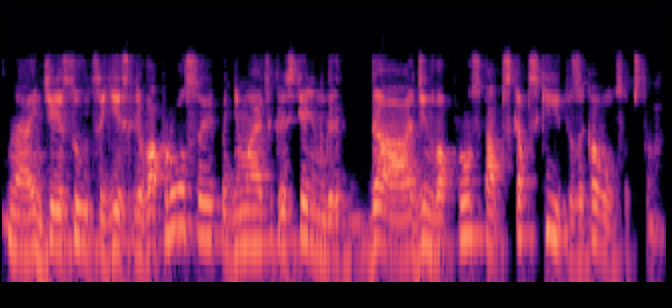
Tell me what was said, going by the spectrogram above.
интересуется, есть ли вопросы, поднимается крестьянин, говорит, да, один вопрос, а пскапские это за кого, собственно?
